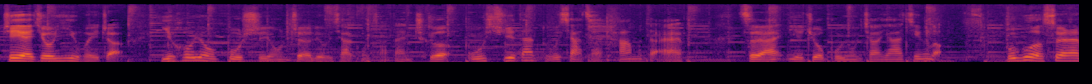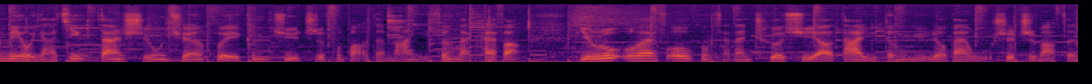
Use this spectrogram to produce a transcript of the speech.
这也就意味着，以后用户使用这六家共享单车，无需单独下载他们的 App。自然也就不用交押金了。不过虽然没有押金，但使用权会根据支付宝的蚂蚁分来开放。比如 OFO 共享单车需要大于等于六百五十芝麻分，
